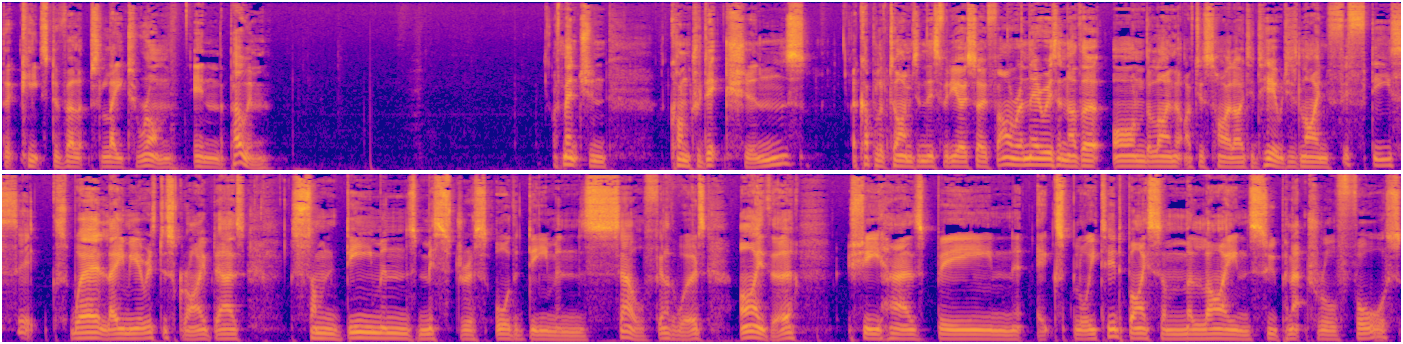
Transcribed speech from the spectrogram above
that Keats develops later on in the poem. I've mentioned contradictions a couple of times in this video so far, and there is another on the line that I've just highlighted here, which is line 56, where Lamia is described as some demon's mistress or the demon's self. In other words, either she has been exploited by some malign supernatural force,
